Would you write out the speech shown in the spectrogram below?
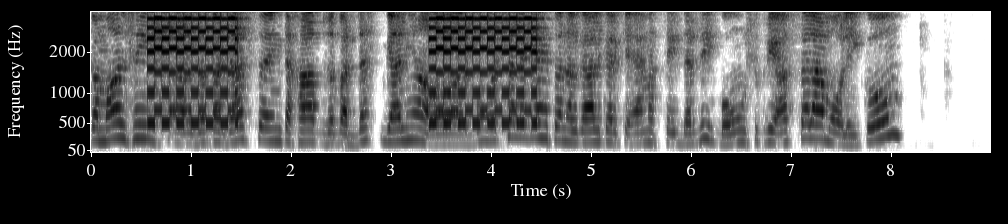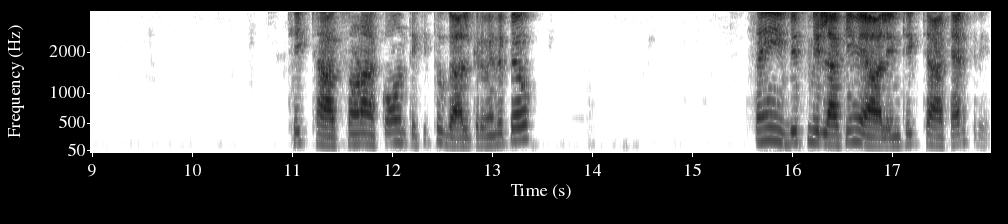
कमाल सिंह ज़बरदस्त इंतखाब, ज़बरदस्त गालियाँ, और बहुत अच्छा लगा है तो नलगाल करके, अहमद सईद दर्जी, बहुत शुक्रिया अस्सलाम वालेकुम ठीक ठाक, सोना, कौन थे? कितों गाल करवेंदे पे हो सही, बिस्मिल्लाह, किवें हाल इन ठीक ठाक, खैर करिए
